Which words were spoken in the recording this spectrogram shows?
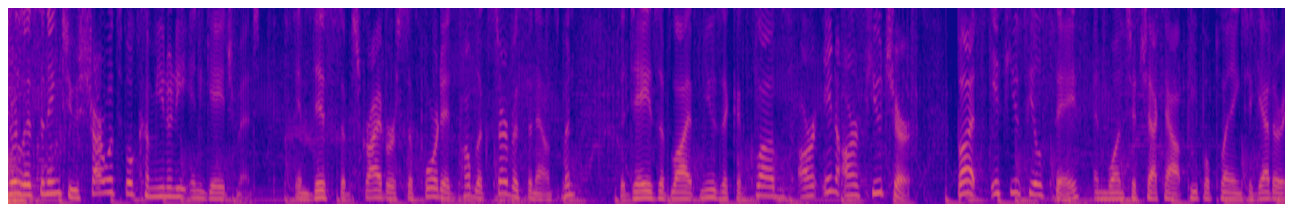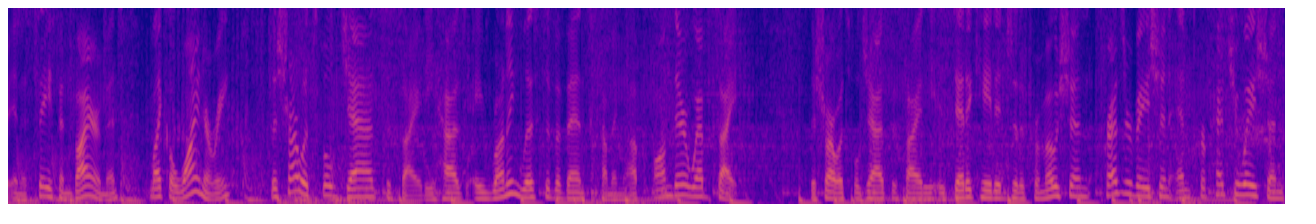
You're listening to Charlottesville Community Engagement. In this subscriber supported public service announcement, the days of live music and clubs are in our future. But if you feel safe and want to check out people playing together in a safe environment, like a winery, the Charlottesville Jazz Society has a running list of events coming up on their website. The Charlottesville Jazz Society is dedicated to the promotion, preservation, and perpetuation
